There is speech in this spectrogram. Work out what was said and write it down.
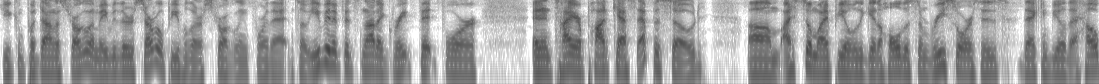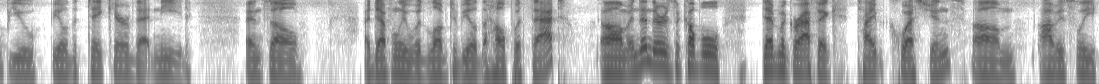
you can put down a struggle, and maybe there's several people that are struggling for that. And so, even if it's not a great fit for an entire podcast episode, um, I still might be able to get a hold of some resources that can be able to help you be able to take care of that need. And so I definitely would love to be able to help with that. Um, and then there's a couple demographic type questions. Um, obviously,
